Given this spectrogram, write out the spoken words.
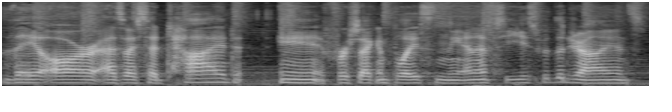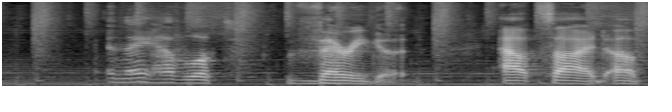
They are, as I said, tied in, for second place in the NFC East with the Giants, and they have looked very good outside of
